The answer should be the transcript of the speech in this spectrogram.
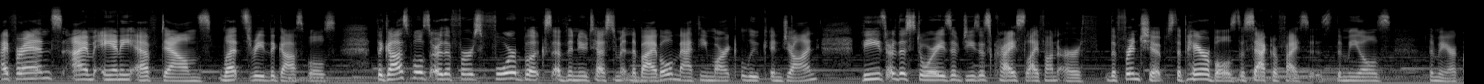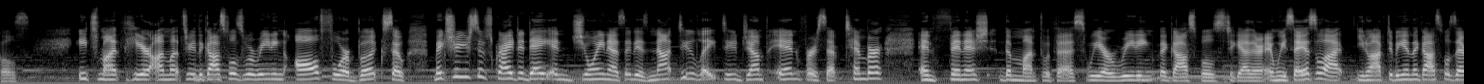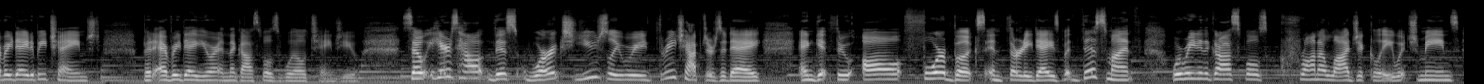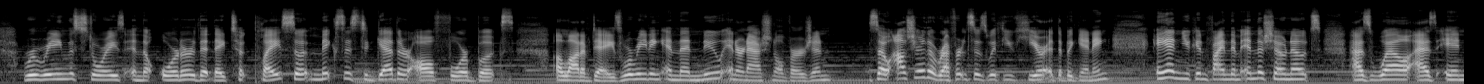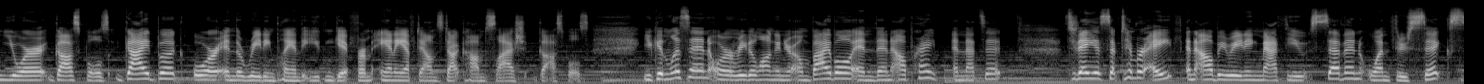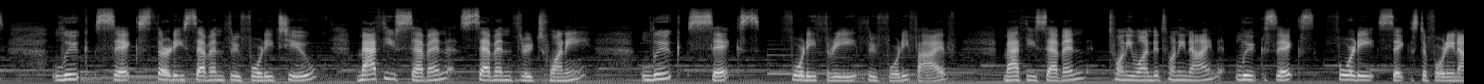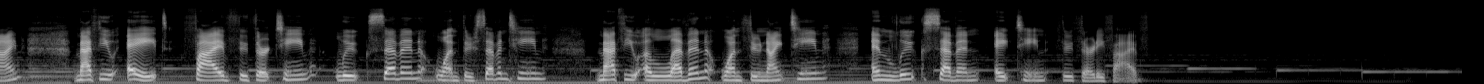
Hi, friends. I'm Annie F. Downs. Let's read the Gospels. The Gospels are the first four books of the New Testament in the Bible Matthew, Mark, Luke, and John. These are the stories of Jesus Christ's life on earth the friendships, the parables, the sacrifices, the meals, the miracles. Each month here on Let's Read the Gospels, we're reading all four books. So make sure you subscribe today and join us. It is not too late to jump in for September and finish the month with us. We are reading the Gospels together. And we say this a lot you don't have to be in the Gospels every day to be changed, but every day you are in the Gospels will change you. So here's how this works. Usually we read three chapters a day and get through all four books in 30 days. But this month, we're reading the Gospels chronologically, which means we're reading the stories in the order that they took place, so it mixes together all four books a lot of days. We're reading in the New International Version. So I'll share the references with you here at the beginning, and you can find them in the show notes as well as in your Gospels guidebook or in the reading plan that you can get from anniefdowns.com slash Gospels. You can listen or read along in your own Bible, and then I'll pray, and that's it. Today is September 8th, and I'll be reading Matthew 7 1 through 6. Luke 6, 37 through 42, Matthew 7, 7 through 20, Luke 6, 43 through 45, Matthew 7, 21 to 29, Luke 6, 46 to 49, Matthew 8, 5 through 13, Luke 7, 1 through 17, Matthew 11, 1 through 19, and Luke 7, 18 through 35.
